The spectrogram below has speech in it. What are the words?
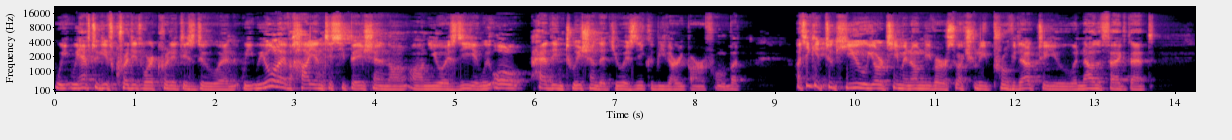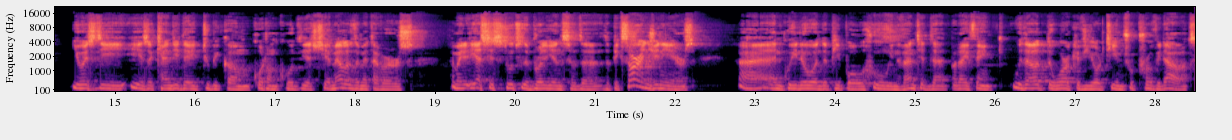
We, we have to give credit where credit is due, and we, we all have high anticipation on, on USD, and we all had the intuition that USD could be very powerful. But I think it took you, your team in Omniverse to actually prove it out to you. And now the fact that USD is a candidate to become quote unquote the HTML of the metaverse. I mean, yes, it's due to the brilliance of the, the Pixar engineers uh, and Guido and the people who invented that. But I think without the work of your team to prove it out,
